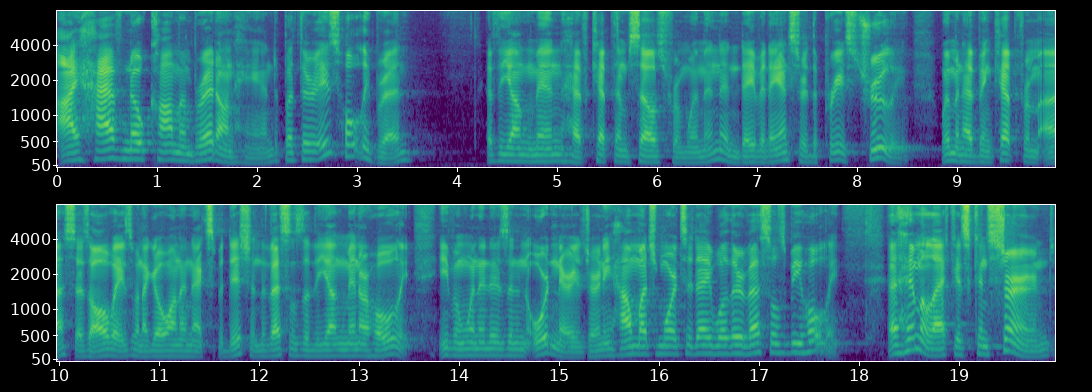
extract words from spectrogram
I have no common bread on hand, but there is holy bread. If the young men have kept themselves from women, and David answered the priest, Truly, women have been kept from us, as always when I go on an expedition. The vessels of the young men are holy, even when it is an ordinary journey. How much more today will their vessels be holy? Ahimelech is concerned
